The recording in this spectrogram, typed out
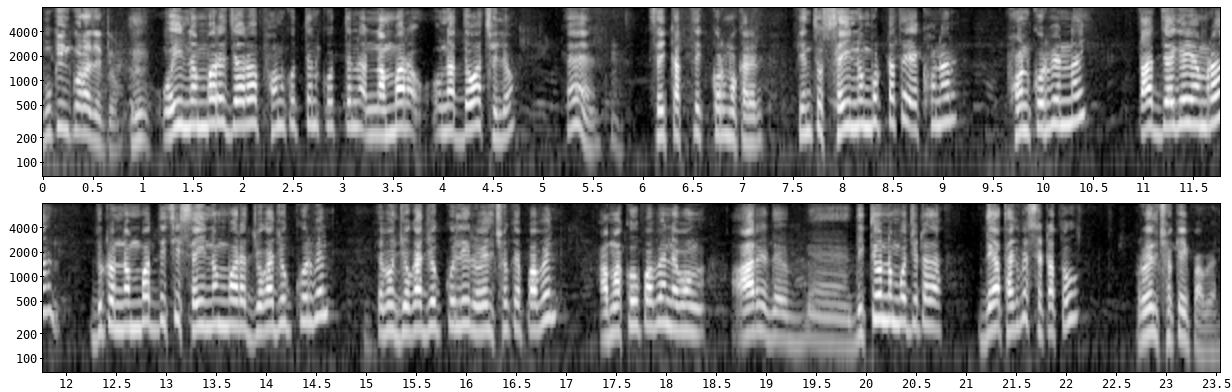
বুকিং করা যেত। ওই নাম্বারে যারা ফোন করতেন করতেন নাম্বার ওনার দেওয়া ছিল হ্যাঁ সেই কার্তিক কর্মকারের। কিন্তু সেই নম্বরটাতে এখন আর ফোন করবেন নাই। তার জায়গায় আমরা দুটো নম্বর দিচ্ছি সেই নম্বরে যোগাযোগ করবেন এবং যোগাযোগ করলে রয়্যাল ছকে পাবেন আমাকেও পাবেন এবং আর দ্বিতীয় নম্বর যেটা দেয়া থাকবে সেটাতেও রয়্যাল ছকেই পাবেন।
